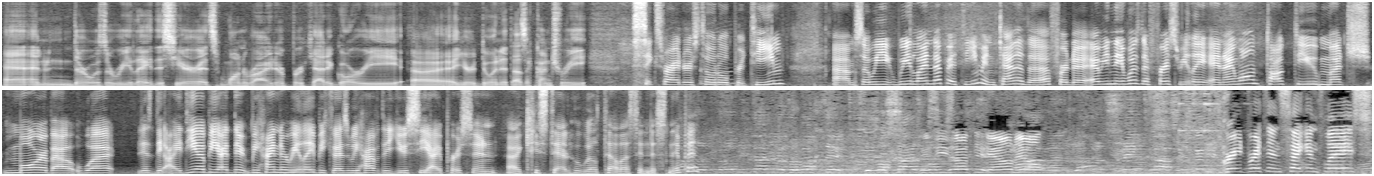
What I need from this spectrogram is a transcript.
And, and there was a relay this year. It's one rider per category. Uh, you're doing it as a country. six riders total per team. Um, so we we lined up a team in Canada for the. I mean, it was the first relay, and I won't talk to you much more about what is the idea behind the, behind the relay because we have the UCI person, uh, Christelle, who will tell us in the snippet. He's out the downhill. Great Britain second place.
